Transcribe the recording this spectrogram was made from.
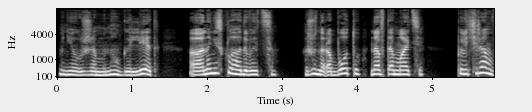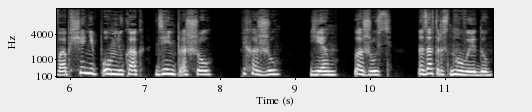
Мне уже много лет, а она не складывается. Хожу на работу на автомате, по вечерам вообще не помню, как день прошел. Прихожу, ем, ложусь, на завтра снова иду.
